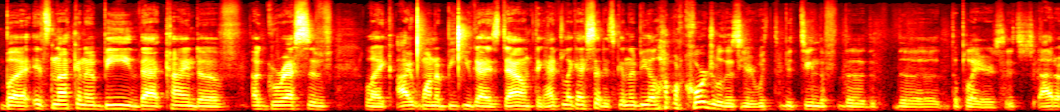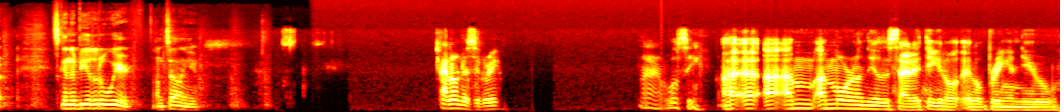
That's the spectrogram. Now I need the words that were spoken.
but it's not going to be that kind of aggressive like I want to beat you guys down thing. I, like I said, it's going to be a lot more cordial this year with between the the the, the, the players. It's I don't. It's going to be a little weird. I'm telling you. I don't disagree. All right, we'll see. I, I, I'm I'm more on the other side. I think it'll it'll bring a new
